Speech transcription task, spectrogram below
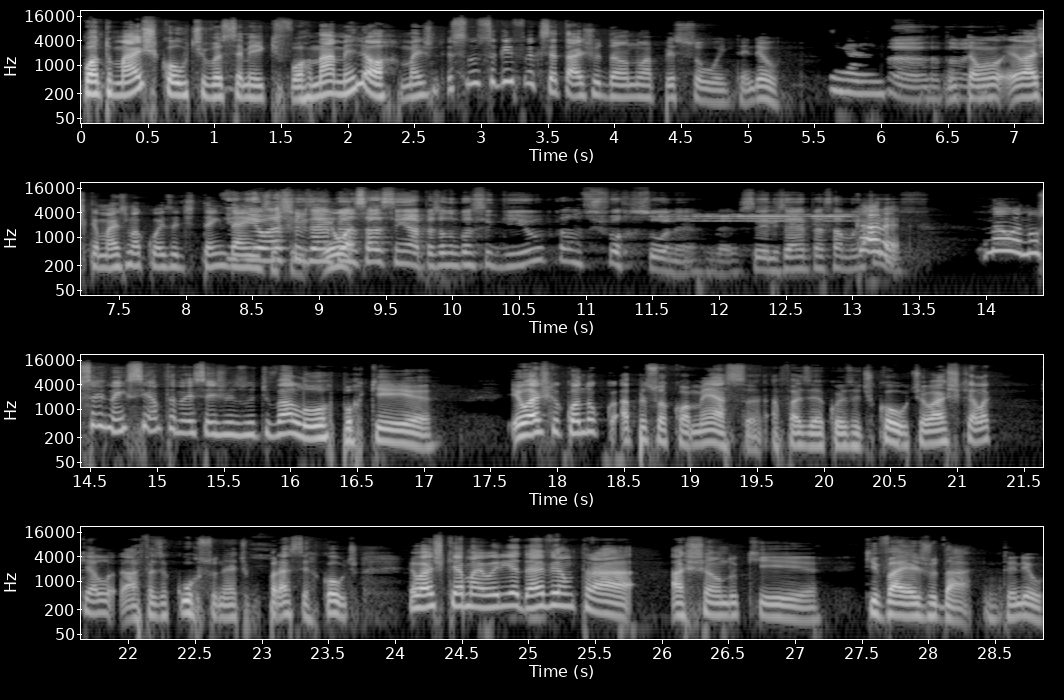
Quanto mais coach você meio que formar, melhor. Mas isso não significa que você tá ajudando uma pessoa, entendeu? É. É. Então, eu acho que é mais uma coisa de tendência. E eu acho assim. que eles devem Eu- pensar assim, ah, a pessoa não conseguiu porque ela não se esforçou, né? Eles devem pensar muito Cara, nisso. Não, eu não sei nem se entra nesse juízo de valor, porque eu acho que quando a pessoa começa a fazer a coisa de coach, eu acho que ela, que ela a fazer curso, né, tipo, pra ser coach, eu acho que a maioria deve entrar achando que que vai ajudar, entendeu?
